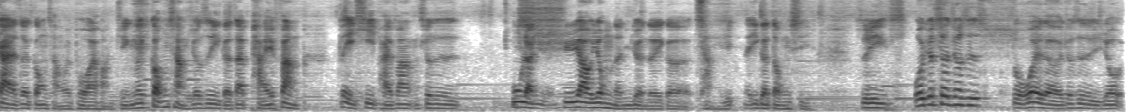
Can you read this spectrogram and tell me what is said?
盖的这个工厂会破坏环境，因为工厂就是一个在排放废气、排放就是污染源，需要用能源的一个产业的一个东西。所以我觉得这就是所谓的，就是有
